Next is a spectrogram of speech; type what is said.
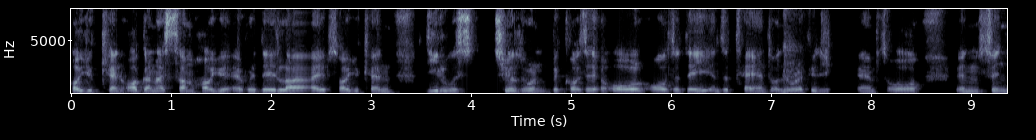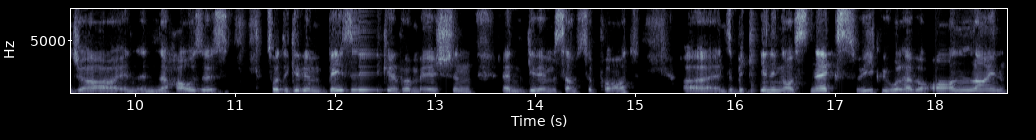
how you can organize somehow your everyday lives how you can deal with children because they're all all the day in the tent on the refugee camps or in Sinjar in, in the houses. So to give him basic information and give him some support. Uh, in the beginning of next week, we will have an online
